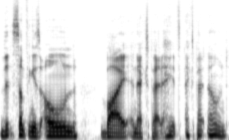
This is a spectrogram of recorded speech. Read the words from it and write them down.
that something is owned by an expat, hey, it's expat owned.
